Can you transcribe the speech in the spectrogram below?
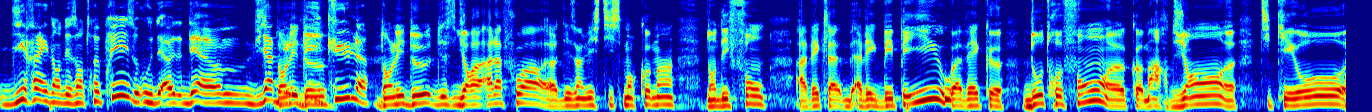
directs dans des entreprises ou via des véhicules? Dans les deux, il y aura à la fois des investissements communs dans des fonds avec, la, avec BPI ou avec d'autres fonds comme Ardian, Tikeo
